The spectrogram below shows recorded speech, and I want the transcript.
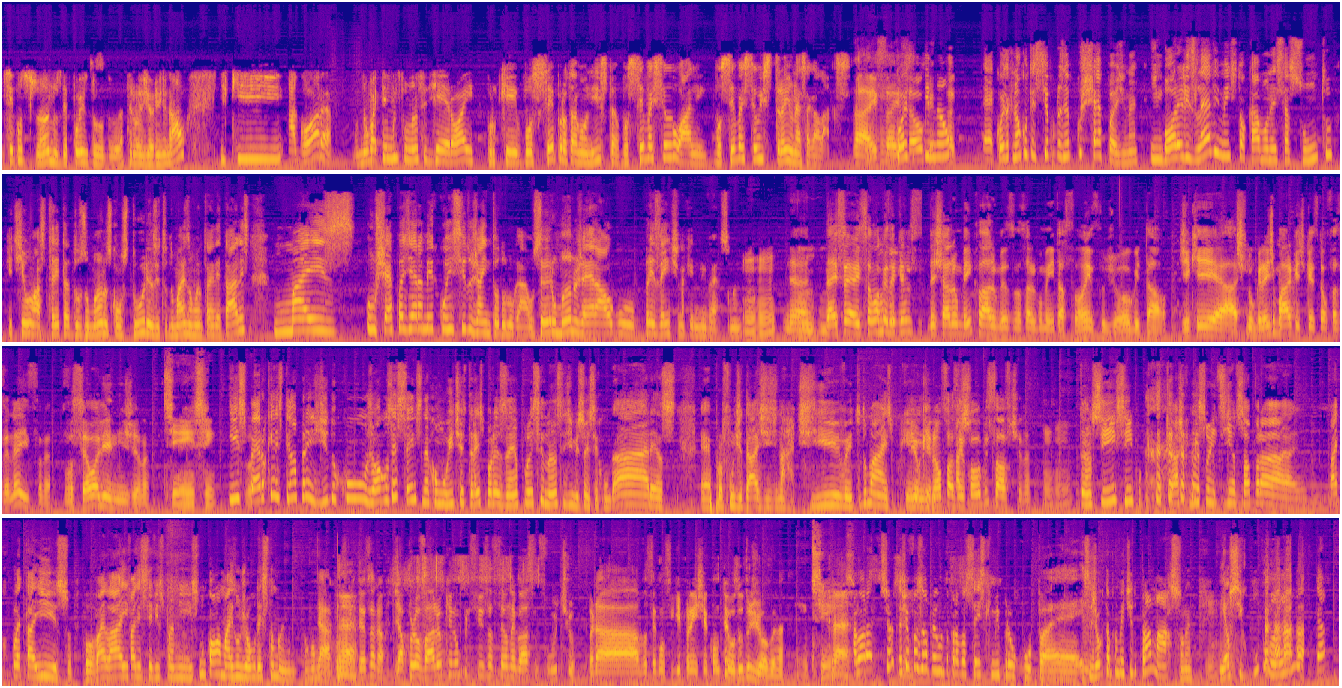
não sei quantos anos depois do, do- da trilogia original. E que agora. Não vai ter muito lance de herói, porque você, protagonista, você vai ser o alien, você vai ser o estranho nessa galáxia. Ah, isso, aí- Coisa isso é que não- É, coisa que não acontecia, por exemplo, com o Shepard, né? Embora eles levemente tocavam nesse assunto, que tinham as tretas dos humanos com os Turians e tudo mais, não vou entrar em detalhes, mas o Shepard era meio conhecido já em todo lugar. O ser humano já era algo presente naquele universo, né? Uhum. né? Uhum. Daí Isso, é, isso é uma Vamos coisa ver. que eles deixaram bem claro mesmo nas argumentações do jogo e tal. De que é, acho que o grande marketing que eles estão fazendo é isso, né? Você é o alienígena. Sim, sim. E espero que eles tenham aprendido com jogos recentes, né? Como Witcher 3, por exemplo, esse lance de missões secundárias, é, profundidade de narrativa e tudo mais. Porque E o que não fazer acho- com a Ubisoft, né? Uhum. Então, sim, sim, porque eu acho que missõezinha só pra. 哎 Vai completar isso, pô, vai lá e faz esse serviço pra mim. Isso não cola mais num jogo desse tamanho. Então vamos Ah, com É. certeza não. Já provaram que não precisa ser um negócio fútil pra você conseguir preencher conteúdo do jogo, né? Sim. É. Agora, deixa, eu- deixa eu fazer uma pergunta pra vocês que me preocupa. É, esse jogo tá prometido pra março, né? Uhum. E é o segundo ano.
